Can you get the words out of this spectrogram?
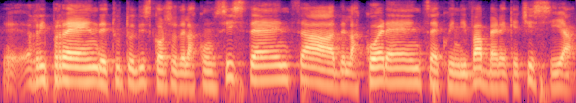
eh, riprende tutto il discorso della consistenza, della coerenza e quindi va bene che ci sia.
